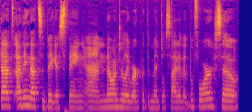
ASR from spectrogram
that's I think that's the biggest thing. Um, no one's really worked with the mental side of it before, so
